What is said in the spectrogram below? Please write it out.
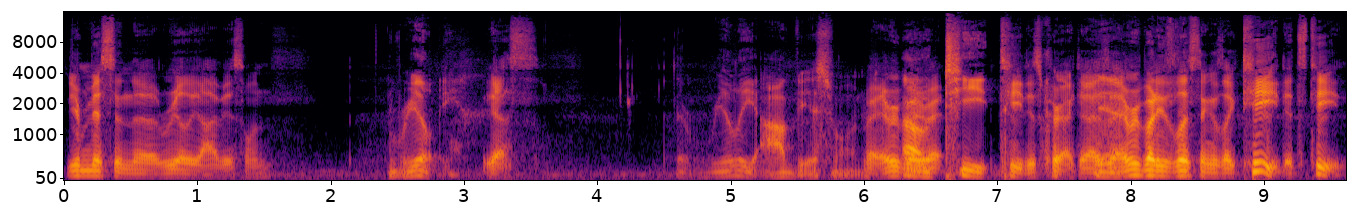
You're missing the really obvious one. really, Yes. The really obvious one. Right, everybody. oh, right. Teat. Teat is correct. As Yeah. everybody's listening is like Teat. It's Teat.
